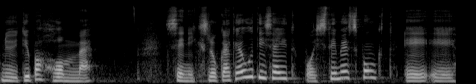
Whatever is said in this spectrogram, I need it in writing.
nüüd juba homme. seniks lugege uudiseid postimees.ee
